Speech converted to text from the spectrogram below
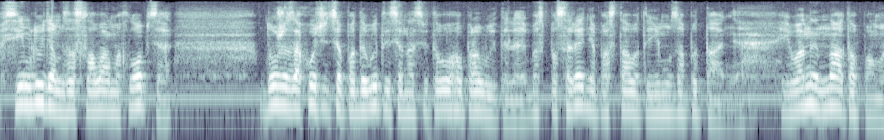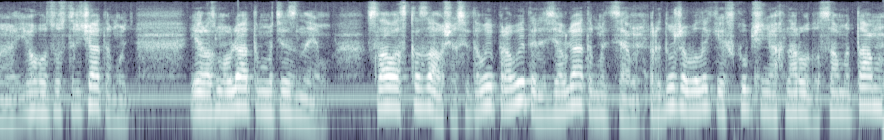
Всім людям, за словами хлопця, дуже захочеться подивитися на світового правителя і безпосередньо поставити йому запитання. І вони натовпами його зустрічатимуть і розмовлятимуть із ним. Слава сказав, що світовий правитель з'являтиметься при дуже великих скупченнях народу, саме там,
